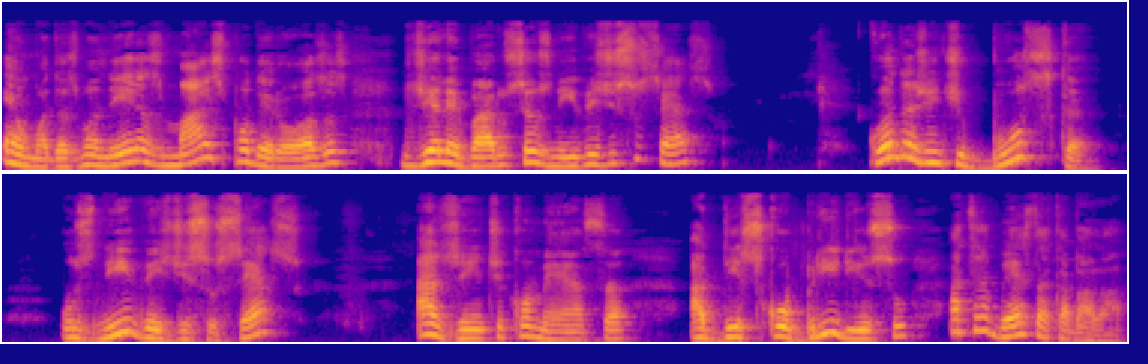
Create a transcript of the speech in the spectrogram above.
é uma das maneiras mais poderosas de elevar os seus níveis de sucesso. Quando a gente busca os níveis de sucesso, a gente começa a descobrir isso através da Kabbalah.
